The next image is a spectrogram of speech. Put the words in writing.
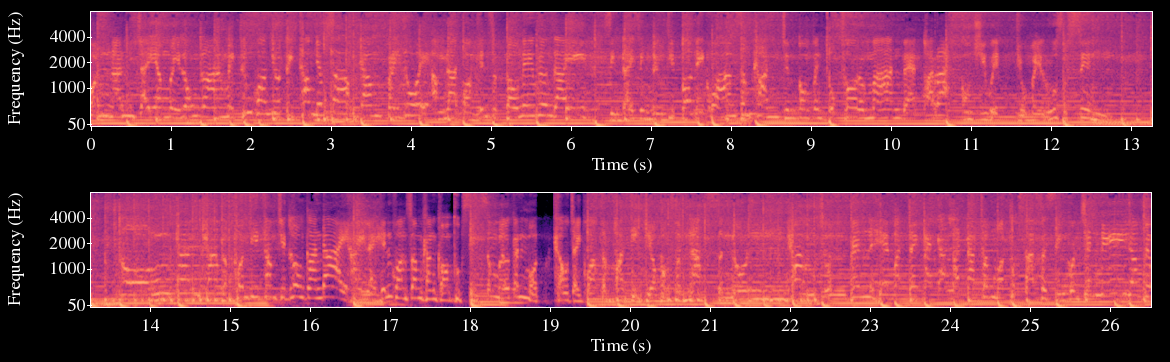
คนนั้น ใจยังไม่ลงกลางไม่ถึงความยุติธรรมยังทราบกรรมไปด้วย อำนาจความเห็นสุดโตอในเรื่องใด สิ่งใดสิ่งหนึ่งที่ต้นในความสำคัญ จึงต้องเป็นทุกทรมานแบกภาระของชีวิตอยู่ไม่รู้สุดสิ้นลงกันข้ามกับคนที่ทำจิตลงกลางได้ ให้และเห็นความสำคัญของทุกสิ่งเสมอกันหมด เข้าใจความสัมพันธ์ที่เกี่ยวของสนับสนุนคำจุนเป็นเหตุปัจจัยแก่กันและกันทั้งหมดทุกสรรพสิ่งคนเช่นนี้ย่อมจะ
